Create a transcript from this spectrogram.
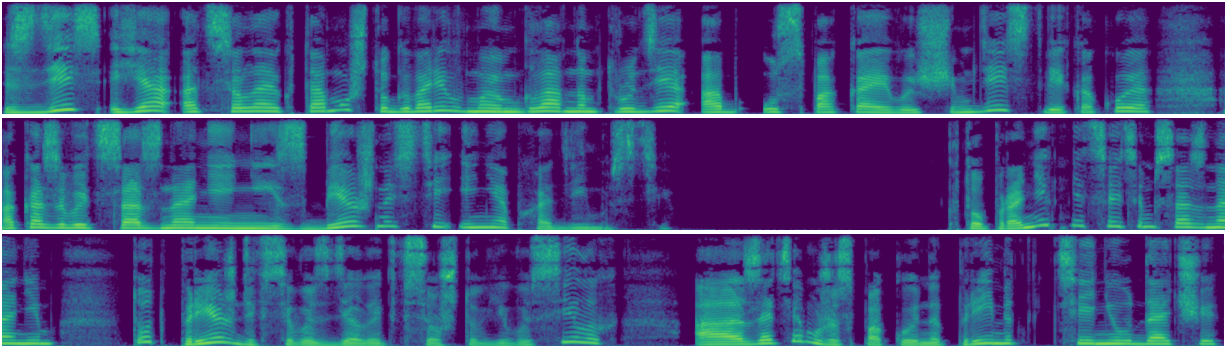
Здесь я отсылаю к тому, что говорил в моем главном труде об успокаивающем действии, какое оказывает сознание неизбежности и необходимости. Кто проникнется этим сознанием, тот прежде всего сделает все, что в его силах, а затем уже спокойно примет те неудачи,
